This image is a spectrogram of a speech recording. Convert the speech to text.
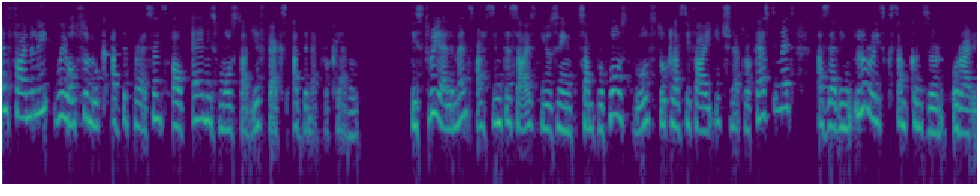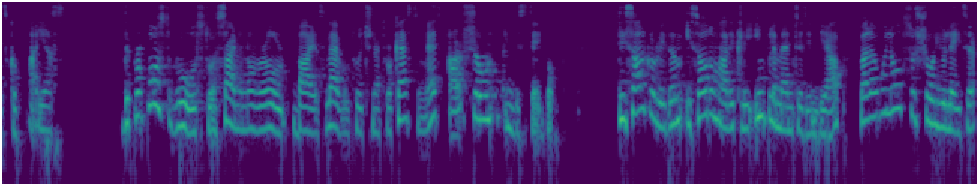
and finally, we also look at the presence of any small study effects at the network level. These three elements are synthesized using some proposed rules to classify each network estimate as having low risk, some concern, or high risk of bias. The proposed rules to assign an overall bias level to each network estimate are shown in this table. This algorithm is automatically implemented in the app, but I will also show you later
